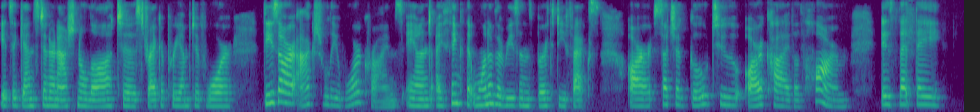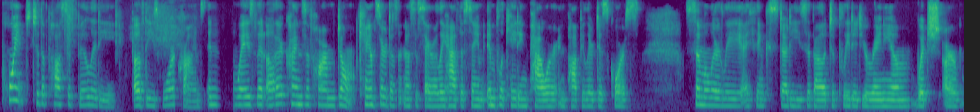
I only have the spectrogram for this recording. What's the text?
It's against international law to strike a preemptive war. These are actually war crimes. And I think that one of the reasons birth defects are such a go to archive of harm is that they point to the possibility of these war crimes in ways that other kinds of harm don't. Cancer doesn't necessarily have the same implicating power in popular discourse. Similarly, I think studies about depleted uranium, which are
